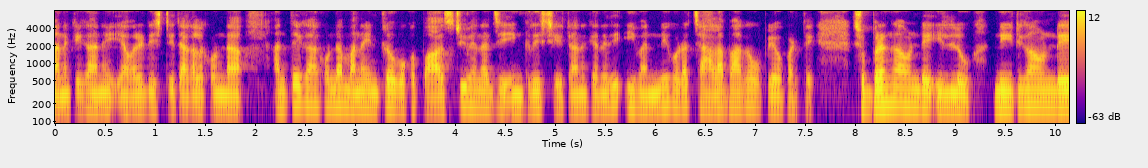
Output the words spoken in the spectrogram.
మనకి కానీ ఎవరి దిష్టి తగలకుండా అంతేకాకుండా మన ఇంట్లో ఒక పాజిటివ్ ఎనర్జీ ఇంక్రీజ్ చేయటానికి అనేది ఇవన్నీ కూడా చాలా బాగా ఉపయోగపడతాయి. శుభ్రంగా ఉండే ఇల్లు, నీట్‌గా ఉండే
